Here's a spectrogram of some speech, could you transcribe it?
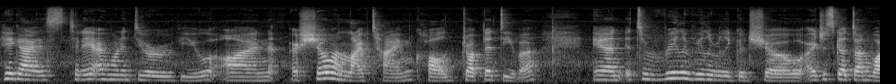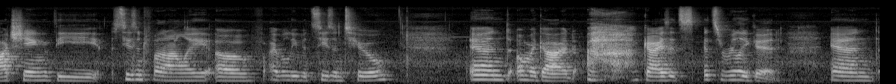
Hey guys, today I want to do a review on a show on Lifetime called Drop Dead Diva and it's a really really really good show. I just got done watching the season finale of I believe it's season 2 and oh my god guys it's it's really good and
